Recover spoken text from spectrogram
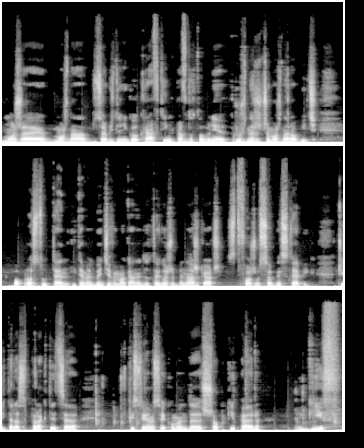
może można zrobić do niego crafting, prawdopodobnie różne rzeczy można robić. Po prostu ten itemek będzie wymagany do tego, żeby nasz gracz stworzył sobie sklepik. Czyli teraz w praktyce wpisujemy sobie komendę shopkeeper, GIF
